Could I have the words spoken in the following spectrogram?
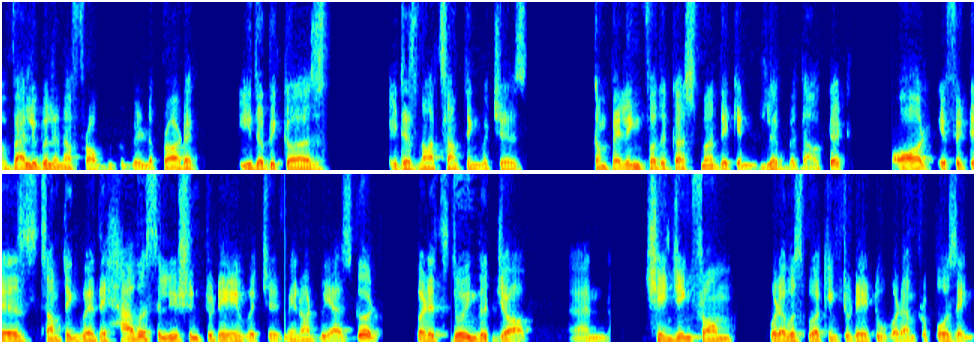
a valuable enough problem to build a product, either because it is not something which is compelling for the customer, they can live without it, or if it is something where they have a solution today which is, may not be as good but it's doing the job and changing from what i was working today to what i'm proposing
